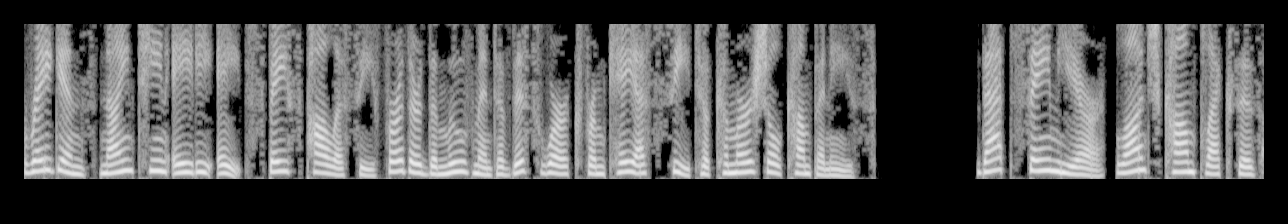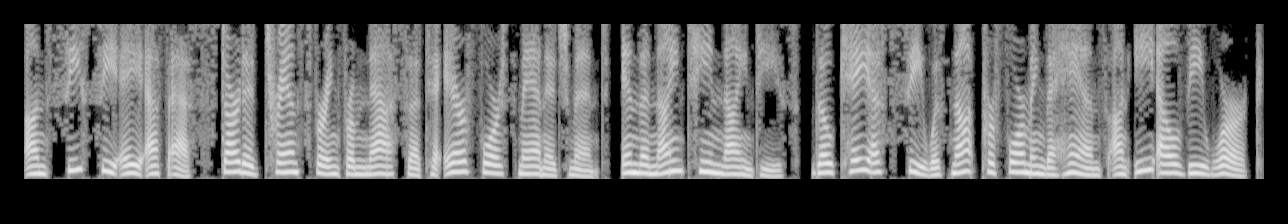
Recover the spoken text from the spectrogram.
Reagan's 1988 space policy furthered the movement of this work from KSC to commercial companies. That same year, launch complexes on CCAFS started transferring from NASA to Air Force Management. In the 1990s, though KSC was not performing the hands on ELV work,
